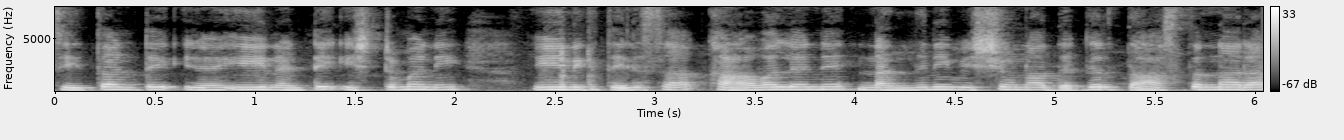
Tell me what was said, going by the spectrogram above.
సీత అంటే ఈయనంటే ఇష్టమని ఈయనకి తెలుసా? కావాలనే నందిని విషయం నా దగ్గర దాస్తున్నారా?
